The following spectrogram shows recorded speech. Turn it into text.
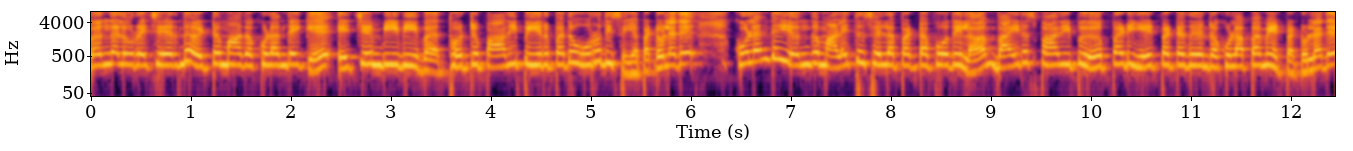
பெங்களூரைச் சேர்ந்த எட்டு மாத குழந்தைக்கு எச்எம்பிவி தொற்று பாதிப்பு இருப்பது உறுதி செய்யப்பட்டுள்ளது. குழந்தை எங்கும் அழைத்து செல்லப்பட்ட போதிலும் வைரஸ் பாதிப்பு எப்படி ஏற்பட்டது என்ற குழப்பம் ஏற்பட்டுள்ளது.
